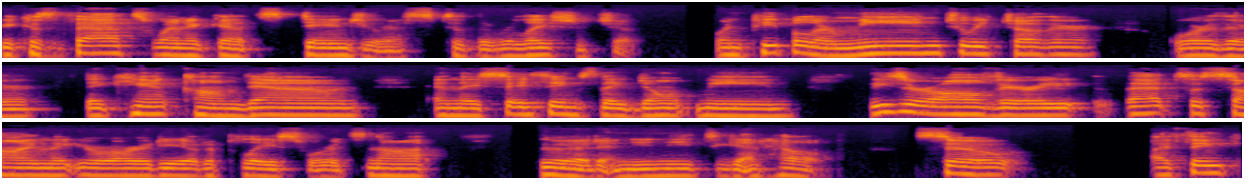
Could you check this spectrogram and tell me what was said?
Because that's when it gets dangerous to the relationship. When people are mean to each other or they're they can't calm down and they say things they don't mean these are all very that's a sign that you're already at a place where it's not good and you need to get help. So i think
